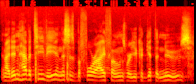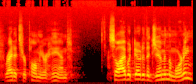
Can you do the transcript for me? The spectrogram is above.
and I didn't have a TV, and this is before iPhones where you could get the news right at your palm of your hand. So I would go to the gym in the morning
